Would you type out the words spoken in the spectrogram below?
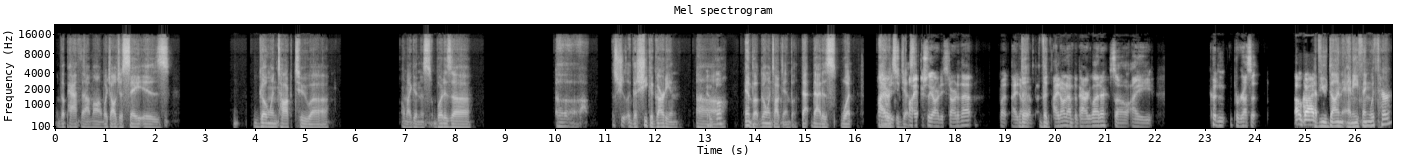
the path that I'm on, which I'll just say is go and talk to uh oh my goodness what is uh uh the Sheikah Guardian uh Impa? Impa go and talk to Impa that that is what I, would already, suggest I actually already started that, but I don't the have the, the I don't have the paraglider, so I couldn't progress it. Oh God. have you done anything with her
